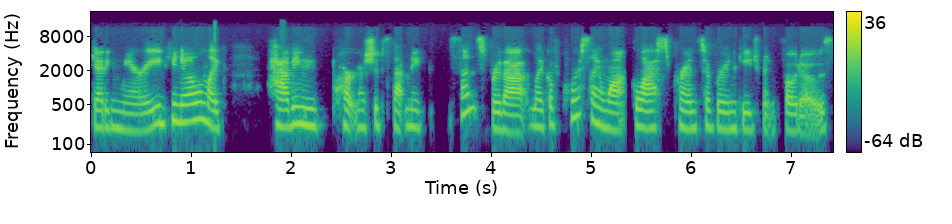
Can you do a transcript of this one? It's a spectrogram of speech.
getting married, you know, like having partnerships that make sense for that. Like, of course, I want glass prints of our engagement photos.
